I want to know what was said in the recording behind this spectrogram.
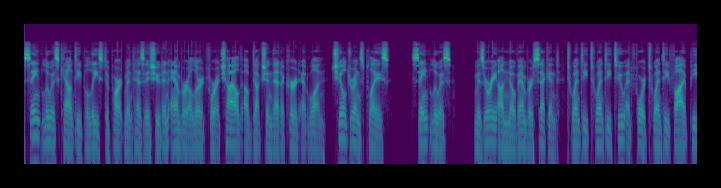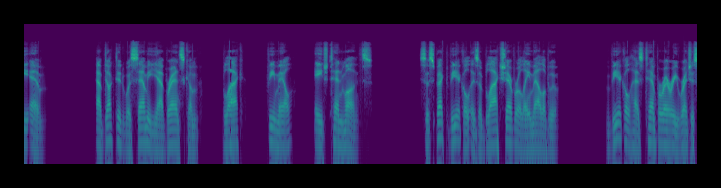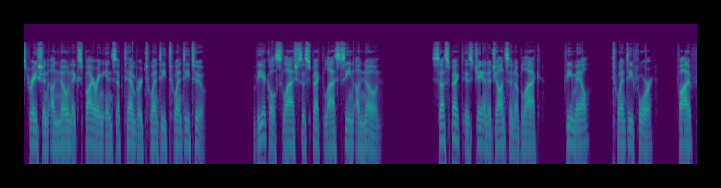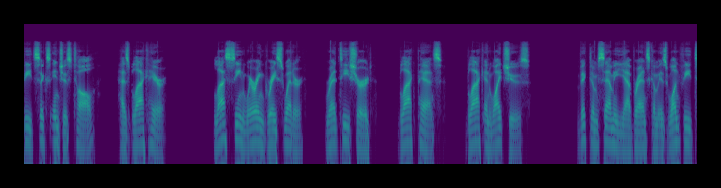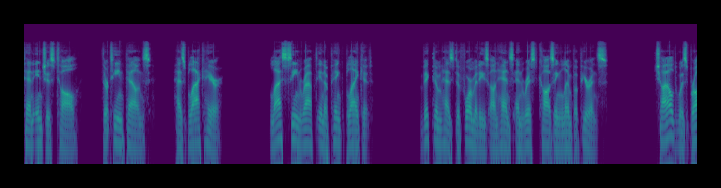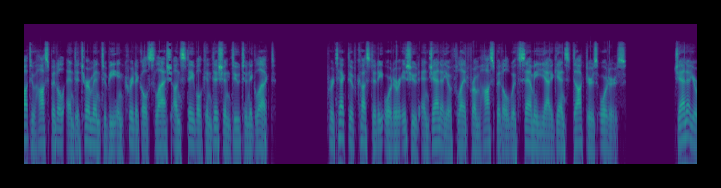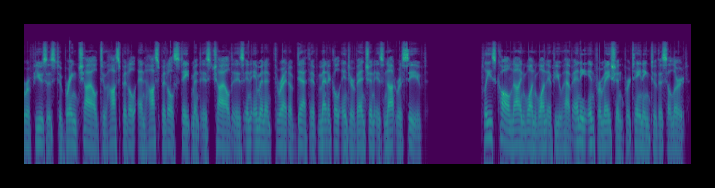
St. Louis County Police Department has issued an Amber Alert for a child abduction that occurred at 1 Children's Place, St. Louis, Missouri on November 2, 2022 at 4.25 p.m. Abducted was Samiyah Branscomb, black, female, age 10 months. Suspect vehicle is a black Chevrolet Malibu. Vehicle has temporary registration unknown expiring in September 2022. Vehicle slash suspect last seen unknown. Suspect is Jayana Johnson a black, female, 24, 5 feet 6 inches tall, has black hair. Last seen wearing gray sweater, red t-shirt, black pants, black and white shoes. Victim Samiyah Branscomb is 1 feet 10 inches tall, 13 pounds, has black hair. Last seen wrapped in a pink blanket. Victim has deformities on hands and wrist causing limp appearance. Child was brought to hospital and determined to be in critical slash unstable condition due to neglect. Protective custody order issued and Janaya fled from hospital with Samiyah against doctor's orders. Janaya refuses to bring child to hospital and hospital statement is child is in imminent threat of death if medical intervention is not received. Please call 911 if you have any information pertaining to this alert.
